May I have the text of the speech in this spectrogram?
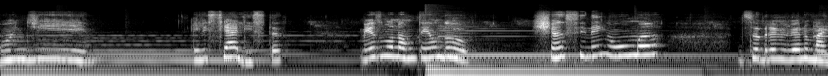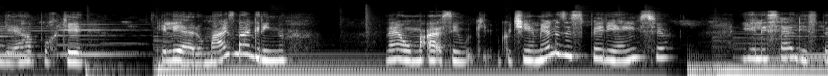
onde ele se alista, mesmo não tendo chance nenhuma de sobreviver numa guerra, porque ele era o mais magrinho, né, uma, assim, que, que tinha menos experiência, e ele se alista.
